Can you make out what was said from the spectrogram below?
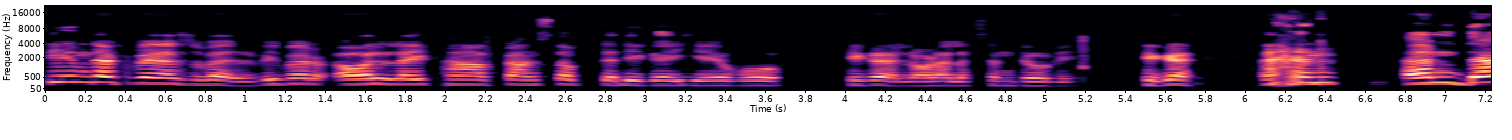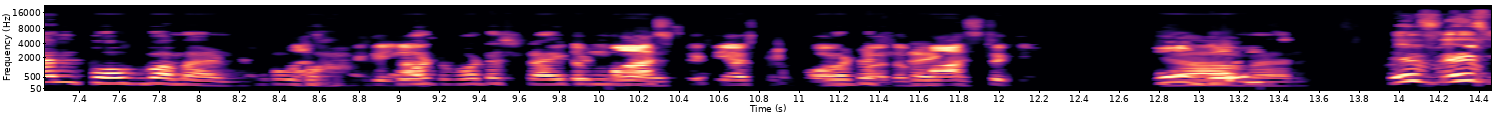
seemed that way as well we were all like हाँ फ्रांस तो अब चली गई है वो ठीक है लौड़ा लसन जो भी ठीक है and and then Pogba man masterclass. what what a strike the it was masterclass from What a Pogba, the strike. master वो yeah goals man if if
